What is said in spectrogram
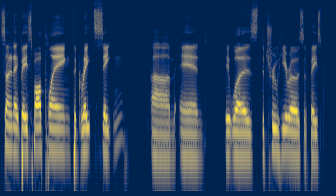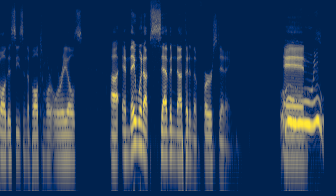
Sunday night baseball playing the Great Satan, um, and it was the true heroes of baseball this season, the Baltimore Orioles, uh, and they went up seven nothing in the first inning. And- Ooh-wee.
